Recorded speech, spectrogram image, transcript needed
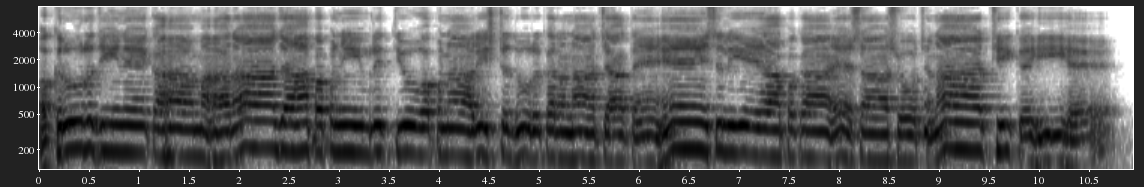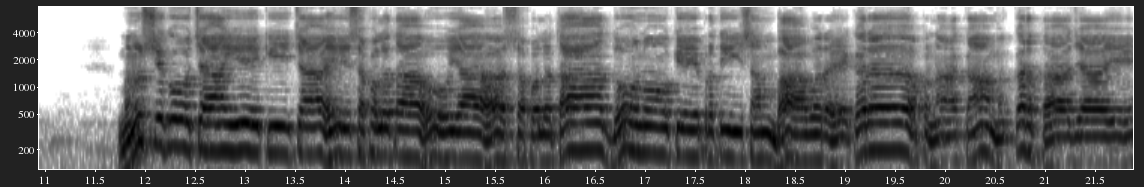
अक्रूर जी ने कहा, महाराज, आप अपनी मृत्यु अपना अरिष्ट दूर करना चाहते हैं, इसलिए आपका ऐसा सोचना ठीक ही है। मनुष्य को चाहिए कि चाहे सफलता हो या असफलता, दोनों के प्रति संभाव रहकर अपना काम करता जाए।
